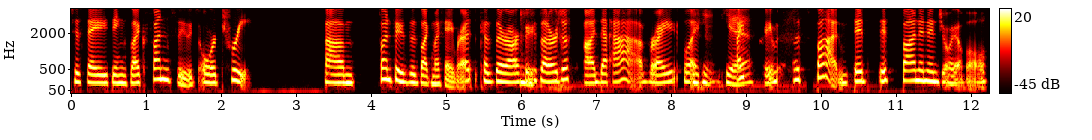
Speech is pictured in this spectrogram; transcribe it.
to say things like fun foods or treats. Um, fun foods is like my favorite because there are foods that are just fun to have, right? Like yeah, ice cream, it's fun. It's it's fun and enjoyable.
